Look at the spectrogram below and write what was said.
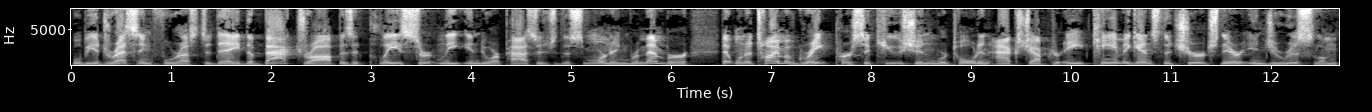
will be addressing for us today. The backdrop, as it plays certainly into our passage this morning, remember that when a time of great persecution, we're told in Acts chapter 8, came against the church there in Jerusalem,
